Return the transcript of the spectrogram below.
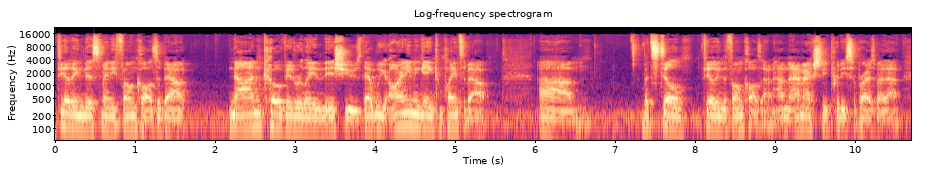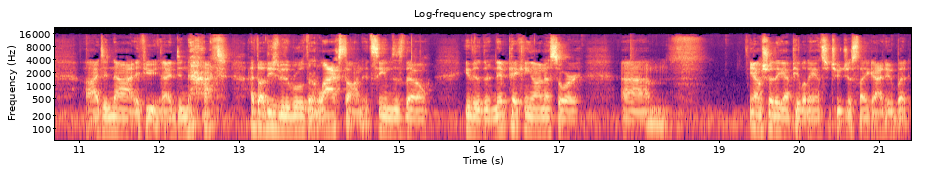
fielding this many phone calls about non-COVID related issues that we aren't even getting complaints about, um, but still fielding the phone calls out. I'm, I'm actually pretty surprised by that. Uh, I did not. If you, I did not. I thought these would be the rules they're laxed on. It seems as though either they're nitpicking on us or, um, you know, I'm sure they got people to answer to just like I do. But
